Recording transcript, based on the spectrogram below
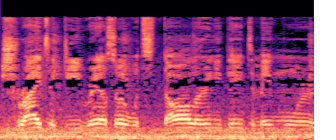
try to derail so it would stall or anything to make more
